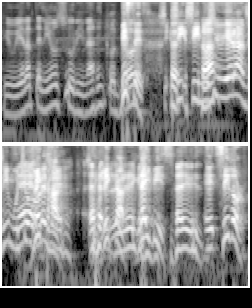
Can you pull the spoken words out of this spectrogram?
que hubiera tenido Surinam con ¿Viste? Si, si- si no ¿Ah? se hubieran, sí, muchos Sí. Ricard, eh, Ricard, Ricard Davis, Davis. eh, Sidor,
